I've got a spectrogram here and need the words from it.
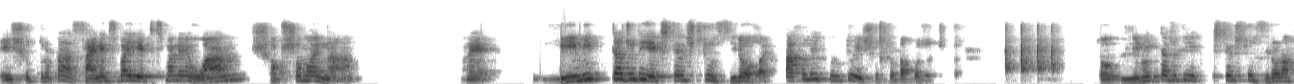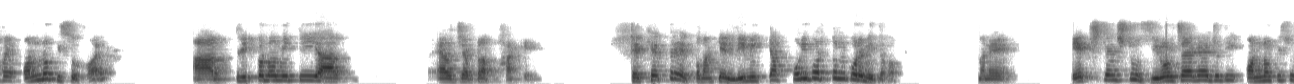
এই সূত্রটা সাইন এক্স বাই এক্স মানে ওয়ান সবসময় না মানে লিমিটটা যদি এক্সটেন্স টু জিরো হয়, তাহলেই কিন্তু এই সূত্রটা প্রযোজ্য। তো লিমিটটা যদি এক্সটেন্স টু জিরো না হয়, অন্য কিছু হয় আর ত্রিকোণমিতি আর অ্যালজেব্রা থাকে, সেক্ষেত্রে তোমাকে লিমিটটা পরিবর্তন করে নিতে হবে। মানে এক্সটেন্স টু জিরোর জায়গায় যদি অন্য কিছু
